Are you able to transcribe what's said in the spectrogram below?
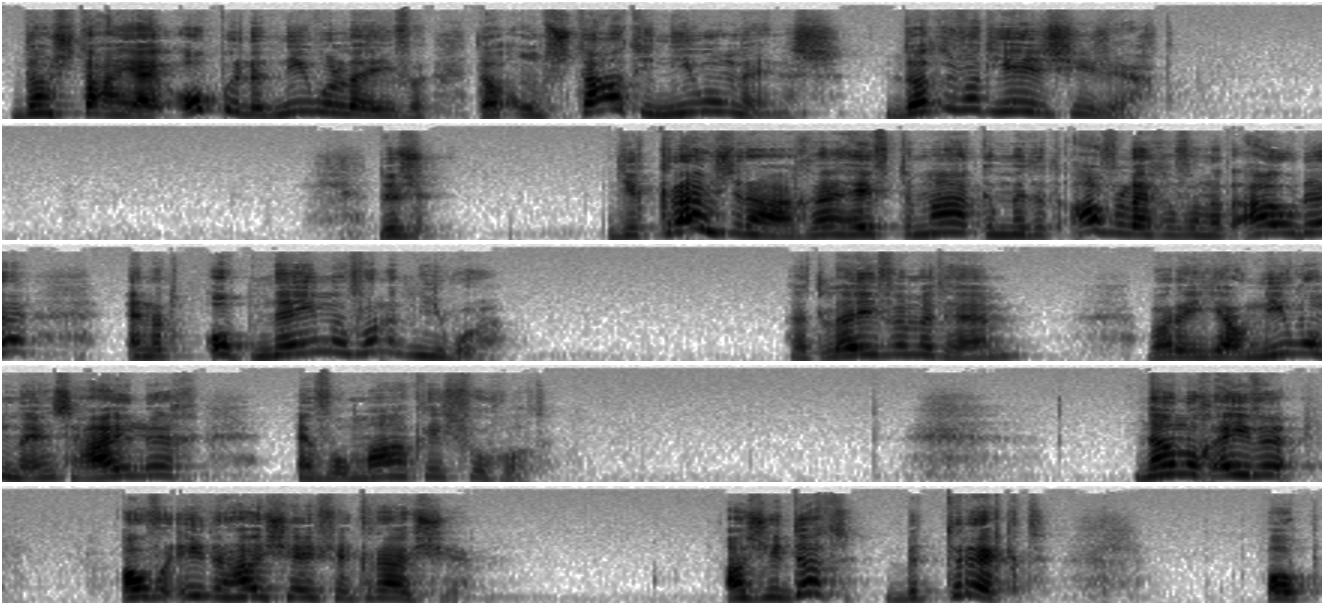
dan sta jij op in het nieuwe leven. Dan ontstaat die nieuwe mens. Dat is wat Jezus hier zegt. Dus je kruisdragen heeft te maken met het afleggen van het oude en het opnemen van het nieuwe. Het leven met Hem, waarin jouw nieuwe mens heilig en volmaakt is voor God. Nou nog even over ieder huisje heeft zijn kruisje. Als je dat betrekt op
